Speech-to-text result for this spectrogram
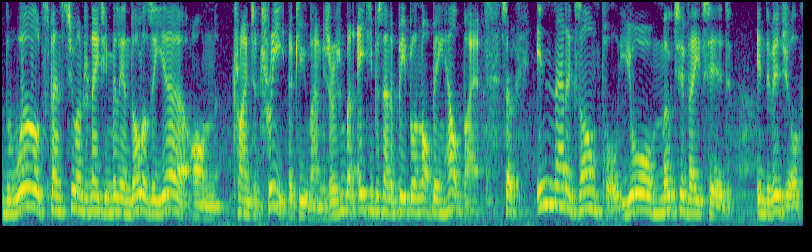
the world spends $280 million a year on trying to treat acute malnutrition, but 80% of people are not being helped by it. So, in that example, your motivated individual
